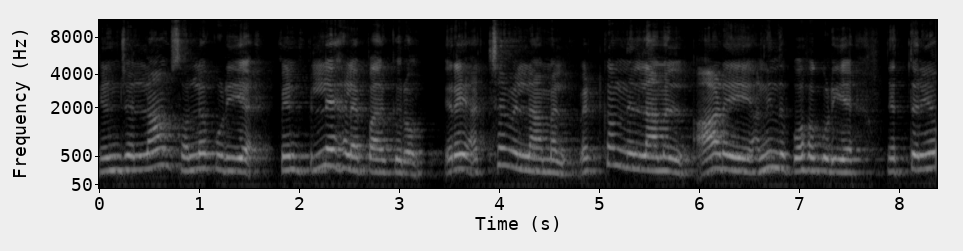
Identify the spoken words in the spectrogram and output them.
என்றெல்லாம் சொல்லக்கூடிய பெண் பிள்ளைகளை பார்க்கிறோம். இறை அச்சம் இல்லாமல் வெட்கம் இல்லாமல் ஆடையை அணிந்து போகக்கூடிய எத்தனையோ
